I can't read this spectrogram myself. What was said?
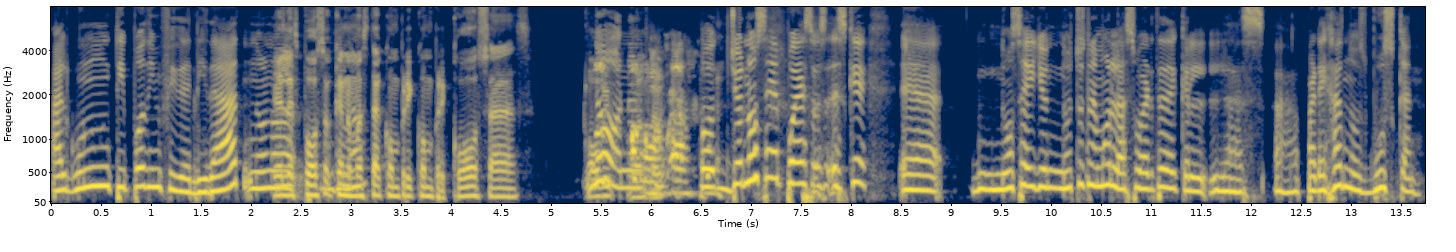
algún tipo de infidelidad. No, no, el esposo que nomás está compre y compre cosas. No, no, pues, yo no sé, pues, es que, eh, no sé, yo, nosotros tenemos la suerte de que las ah, parejas nos buscan,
